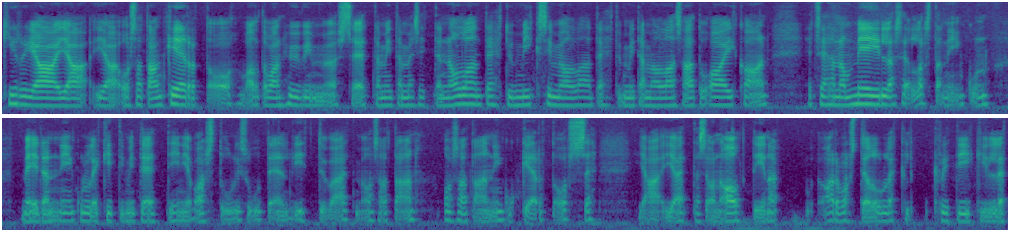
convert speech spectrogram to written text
kirjaa ja, ja osataan kertoa valtavan hyvin myös se, että mitä me sitten ollaan tehty, miksi me ollaan tehty, mitä me ollaan saatu aikaan. Että sehän on meillä sellaista niin kuin meidän niin kuin legitimiteettiin ja vastuullisuuteen liittyvää, että me osataan, osataan niin kuin kertoa se ja, ja että se on alttiina arvostelulle, kritiikille,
